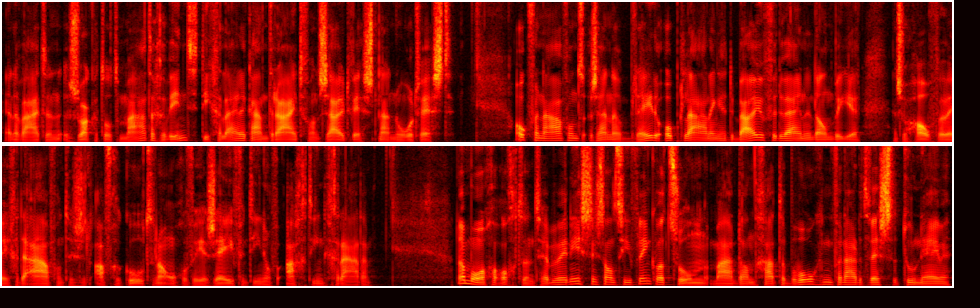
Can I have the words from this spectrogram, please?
en er waait een zwakke tot matige wind die geleidelijk aan draait van zuidwest naar noordwest. Ook vanavond zijn er brede opklaringen, de buien verdwijnen dan weer en zo halverwege de avond is het afgekoeld naar ongeveer 17 of 18 graden. Dan morgenochtend hebben we in eerste instantie flink wat zon, maar dan gaat de bewolking vanuit het westen toenemen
